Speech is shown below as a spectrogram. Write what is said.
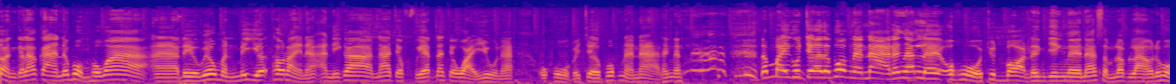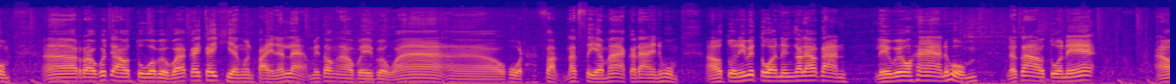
ก่อนกันแล้วกันนะผมเพราะว่าอ่าเรเวลมันไม่เยอะเท่าไหร่นะ อันนี้ก็น่าจะเฟียสน่าจะไหวอยู่นะ โอ้โห ไปเจอพวกหนาๆทั้งนั้น ทำไมกูเจอแต่พวกหนาๆทั้งนั้นเลยโอ้โห จุดบอดจริงๆเลยนะสำหรับเรานะผมอ่าเราก็จะเอาตัวแบบว่าใกล้ๆเคียงมันไปนั่นแหละ ไม่ต้องเอาไปแบบว่าอ่าโหดสัตว์รัสเซียมากก็ได้นะผมเอาตัวนี้ไปตัวหนึ่งก็แล้วกันเลเวล5นะผมแล้วก็เอาตัวนี้ เอา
